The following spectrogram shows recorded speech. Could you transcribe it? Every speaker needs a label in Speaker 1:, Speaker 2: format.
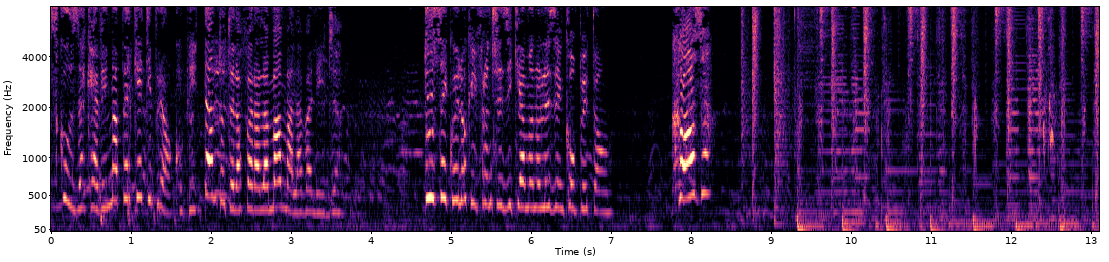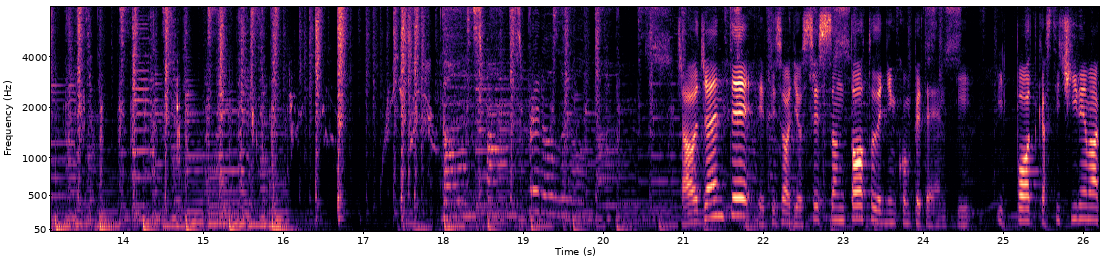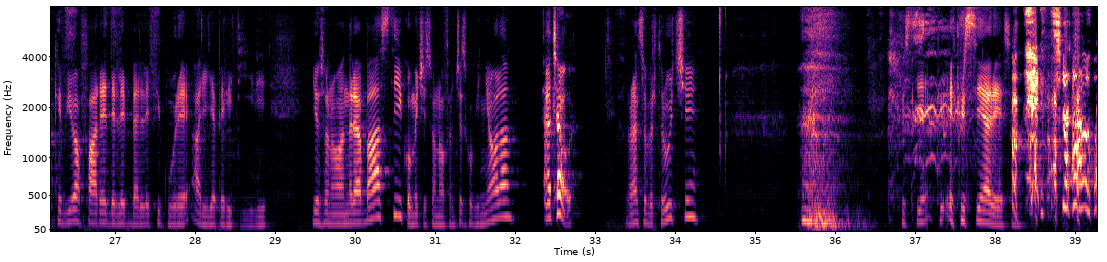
Speaker 1: Scusa, Kevin, ma perché ti preoccupi? Tanto te la farà la mamma la valigia. Tu sei quello che i francesi chiamano les incompetents. Cosa?
Speaker 2: Ciao gente, episodio 68 degli incompetenti, il podcast di cinema che vi va a fare delle belle figure agli aperitivi. Io sono Andrea Basti, come ci sono Francesco Chignola.
Speaker 3: Ah, ciao.
Speaker 2: Lorenzo Bertolucci. Cristi- e Cristina Resa.
Speaker 4: ciao.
